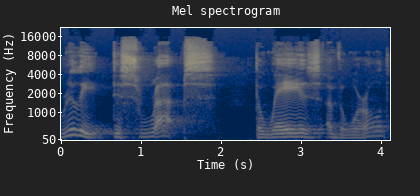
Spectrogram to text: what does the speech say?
really disrupts the ways of the world,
